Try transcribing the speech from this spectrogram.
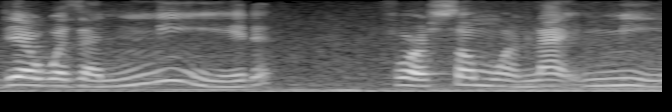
there was a need for someone like me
